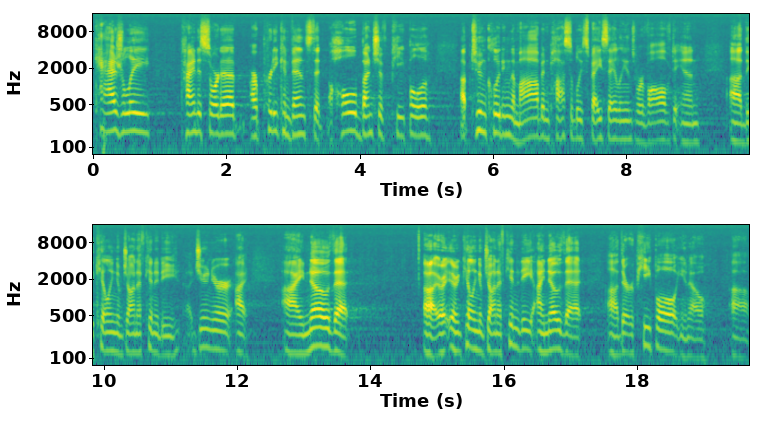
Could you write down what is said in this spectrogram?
casually, kind of sort of, are pretty convinced that a whole bunch of people, up to including the mob and possibly space aliens, were involved in uh, the killing of John F. Kennedy uh, Jr. I, I know that, uh, or, or, killing of John F. Kennedy, I know that uh, there are people, you know, um,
